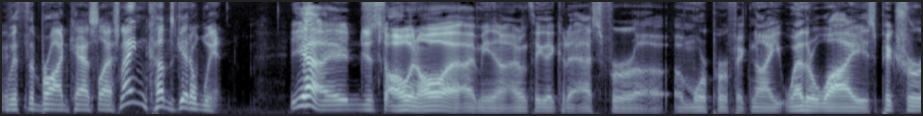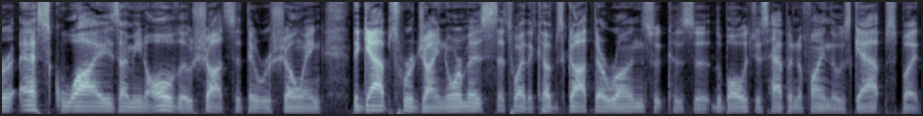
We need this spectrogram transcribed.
with the broadcast last night, and Cubs get a win. Yeah, just all in all, I mean, I don't think they could have asked for a, a more perfect night, weather-wise, picturesque-wise. I mean, all of those shots that they were showing, the gaps were ginormous. That's why the Cubs got their runs because the, the ball just happened to find those gaps. But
